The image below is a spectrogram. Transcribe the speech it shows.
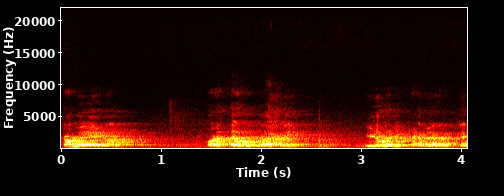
ಕ್ರಮೇಣ ಕೊರತೆ ಉಂಟಾಗಿ ಇಳುವರಿ ಕಡಿಮೆ ಆಗುತ್ತೆ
